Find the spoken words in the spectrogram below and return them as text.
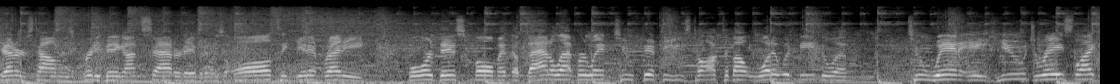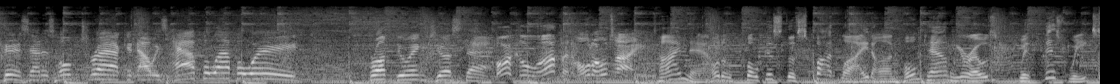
Jennerstown was pretty big on Saturday, but it was all to get him ready for this moment. The battle at Berlin 250. He's talked about what it would mean to him to win a huge race like this at his home track, and now he's half a lap away from doing just that. Buckle up and hold on tight. Time now to focus the spotlight on hometown heroes with this week's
